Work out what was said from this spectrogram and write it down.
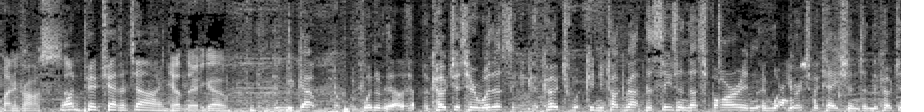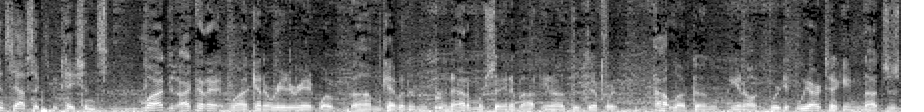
playing across. One pitch at a time. Yep, there you go. And we've got one of the coaches here with us. Coach, can you talk about the season thus far and, and what your expectations and the coaching staff's expectations? Well, I, I kind of well, kind of reiterate what um, Kevin and, and Adam were saying about you know the different outlook on you know we're, we are taking not just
